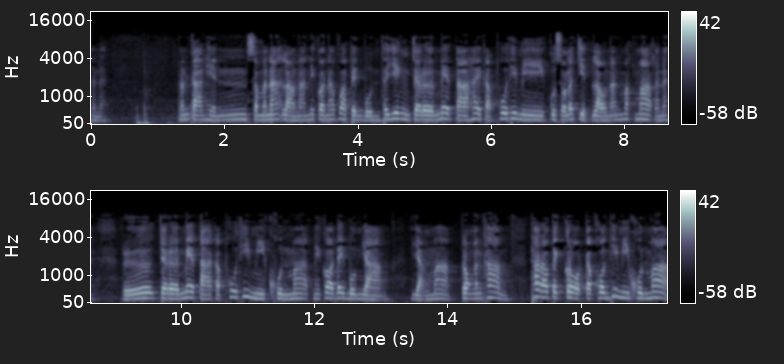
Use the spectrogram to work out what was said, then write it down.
นั่นนะ นั้นการเห็นสมณะเหล่านั้นนี่ก็นับว่าเป็นบุญ ถ้ายิ่งเจริญเมตตาให้กับผู้ที่มีกุศลจิตเหล่านั้นมากๆนะหรือเจริญเมตตากับผู้ที่มีคุณมากนี่ก็ได้บุญอย่างอย่างมาก ตรงกันข้าม ถ้าเราไปโกรธกับคนที่มีคุณมาก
